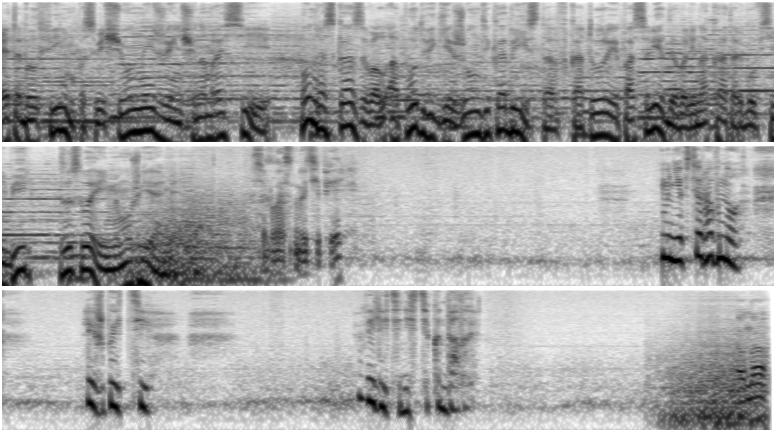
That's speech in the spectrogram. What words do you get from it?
Это был фильм, посвященный женщинам России. Он рассказывал о подвиге жен декабристов, которые последовали на каторгу в Сибирь за своими мужьями. Согласны вы теперь? Мне все равно, лишь бы идти. Велите нести кандалы. Она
